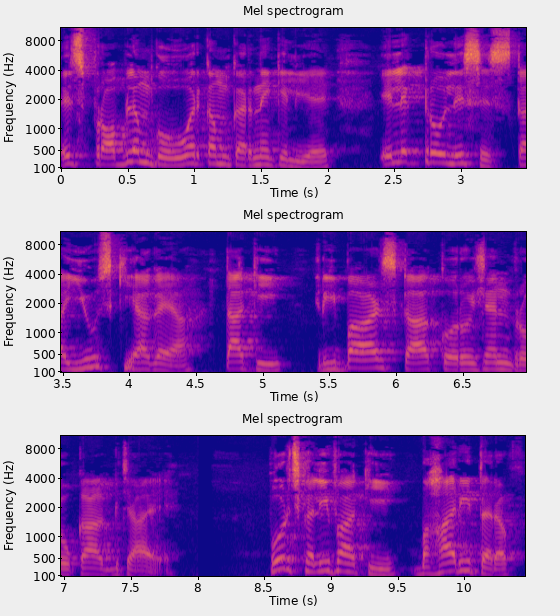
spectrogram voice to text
इस प्रॉब्लम को ओवरकम करने के लिए इलेक्ट्रोलिसिस का यूज़ किया गया ताकि रिबार्स का कोरोजन रोका जाए। बुर्ज खलीफा की बाहरी तरफ़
